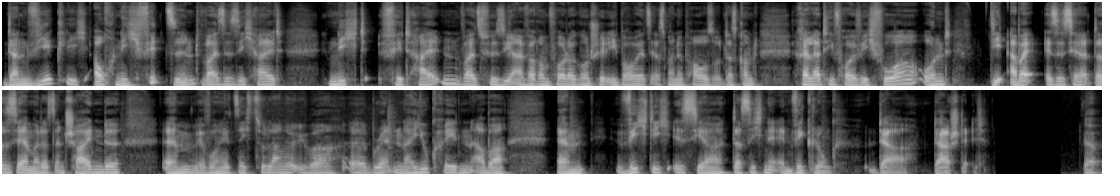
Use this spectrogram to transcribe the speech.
dann wirklich auch nicht fit sind, weil sie sich halt nicht fit halten, weil es für sie einfach im Vordergrund steht, ich brauche jetzt erstmal eine Pause. Das kommt relativ häufig vor und die, aber es ist ja, das ist ja immer das Entscheidende. Ähm, wir wollen jetzt nicht zu lange über äh, Brandon Ayuk reden, aber ähm, wichtig ist ja, dass sich eine Entwicklung da darstellt. Ja,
